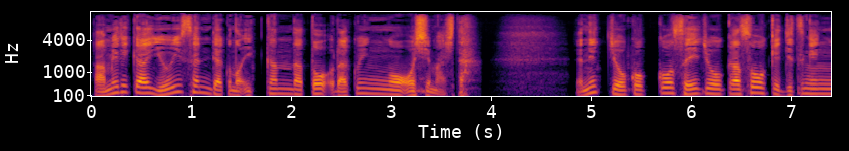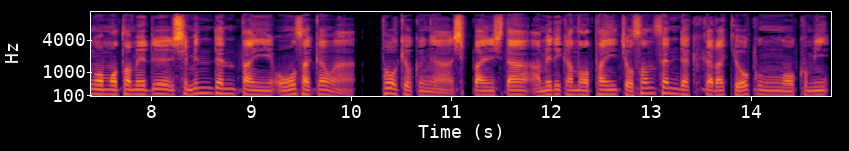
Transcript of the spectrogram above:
アメリカ優位戦略の一環だと楽印を押しました。日朝国交正常化早期実現を求める市民連帯大阪は、当局が失敗したアメリカの対貯村戦略から教訓を組み、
